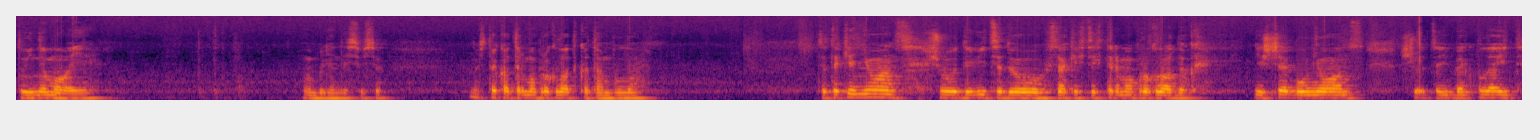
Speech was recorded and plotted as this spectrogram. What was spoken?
то й немає. О, блін, десь ось. Ось така термопрокладка там була. Це такий нюанс, що дивіться до всяких цих термопрокладок. І ще був нюанс, що цей бекплейт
